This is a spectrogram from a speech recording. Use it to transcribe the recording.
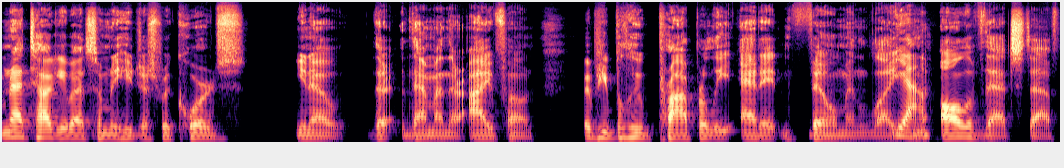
I'm not talking about somebody who just records, you know, their, them on their iPhone, but people who properly edit and film and light Yeah. and all of that stuff.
